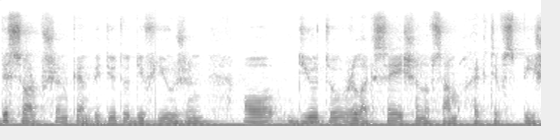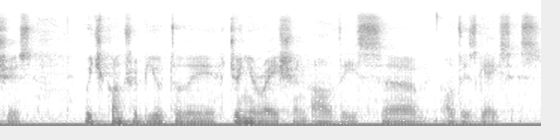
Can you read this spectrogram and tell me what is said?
desorption can be due to diffusion or due to relaxation of some active species which contribute to the generation of these uh, of these gases.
